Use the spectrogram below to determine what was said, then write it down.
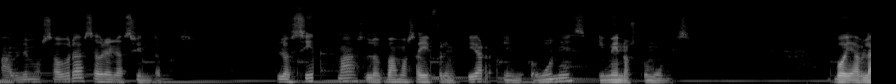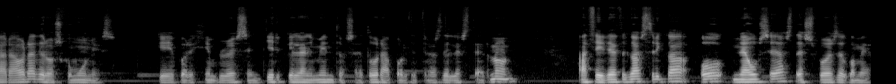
Hablaremos ahora sobre los síntomas. Los síntomas los vamos a diferenciar en comunes y menos comunes. Voy a hablar ahora de los comunes, que por ejemplo es sentir que el alimento se atora por detrás del esternón, acidez gástrica o náuseas después de comer.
